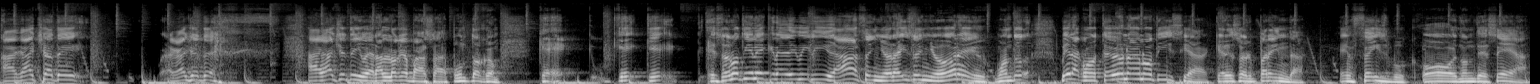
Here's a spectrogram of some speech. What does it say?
agáchate, agáchate, agáchate y verás lo que pasa, punto com. Que, que, que eso no tiene credibilidad, señoras y señores. Cuando, mira, cuando usted ve una noticia que le sorprenda en Facebook o donde sea,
